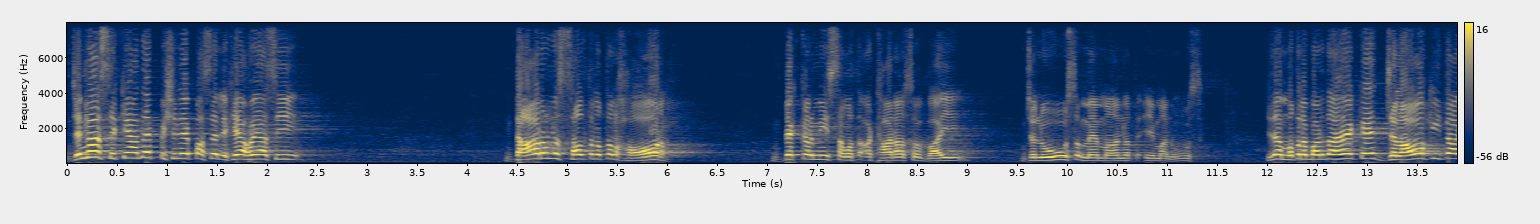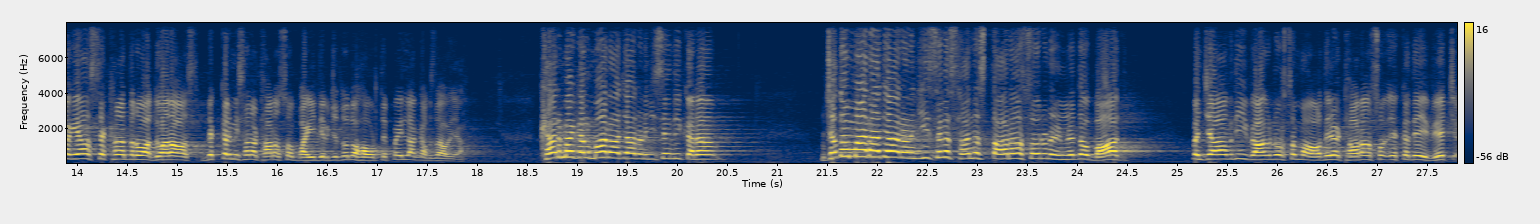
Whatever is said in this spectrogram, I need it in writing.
ਜਿਨ੍ਹਾਂ ਸਿੱਕਿਆਂ ਦੇ ਪਿਛਲੇ ਪਾਸੇ ਲਿਖਿਆ ਹੋਇਆ ਸੀ, ਦਾਰੁਲ ਸਲਤਨਤ ਲਾਹੌਰ, ਬਿਕਰਮੀ ਸਮਤ 1822 ਜਲੂਸ ਮਹਿਮਾਨਤ ਏ ਮਾਨੂਸ। ਜਿਹਦਾ ਮਤਲਬ ਬਣਦਾ ਹੈ ਕਿ ਜਲਾਓ ਕੀਤਾ ਗਿਆ ਸਿੱਖਾਂ ਦਰਵਾ ਦੁਆਰਾ ਬਿਕਰਮੀ ਸਨ 1822 ਦੇ ਵਿੱਚ, ਜਦੋਂ ਲਾਹੌਰ ਤੇ ਪਹਿਲਾ ਕਬਜ਼ਾ ਹੋਇਆ। ਖੈਰ, ਮੈਂ ਗੱਲ ਮਹਾਰਾਜਾ ਰਣਜੀਤ ਸਿੰਘ ਦੀ ਕਰਾਂ। ਜਦੋਂ ਮਹਾਰਾਜਾ ਰਣਜੀਤ ਸਿੰਘ ਸਨ 1799 ਤੋਂ ਬਾਅਦ, ਪੰਜਾਬ ਦੀ ਵਾਗਡੋਰ ਸੰਭਾਲਦੇ ਨੇ 1801 ਦੇ ਵਿੱਚ।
